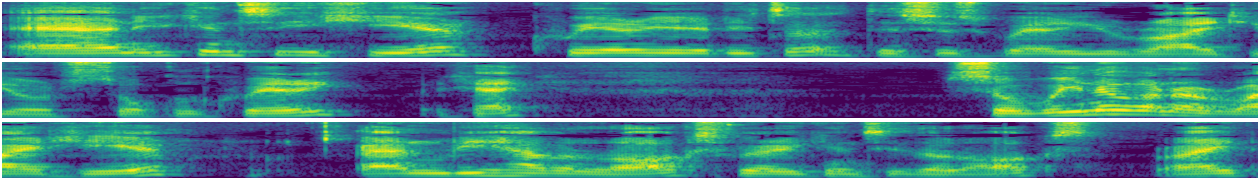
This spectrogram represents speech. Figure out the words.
And you can see here, query editor, this is where you write your SQL query, okay? So we're not gonna write here, and we have a logs where you can see the logs, right?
